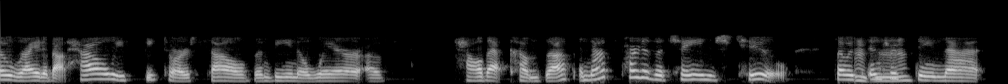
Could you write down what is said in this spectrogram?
so right about how we speak to ourselves and being aware of how that comes up. And that's part of the change too. So it's mm-hmm. interesting that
